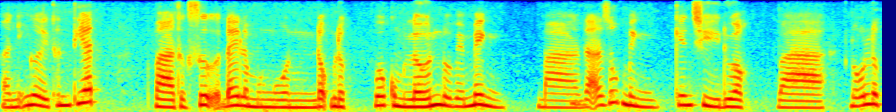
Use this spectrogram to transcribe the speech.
và những người thân thiết và thực sự đây là một nguồn động lực vô cùng lớn đối với mình mà đã giúp mình kiên trì được và nỗ lực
